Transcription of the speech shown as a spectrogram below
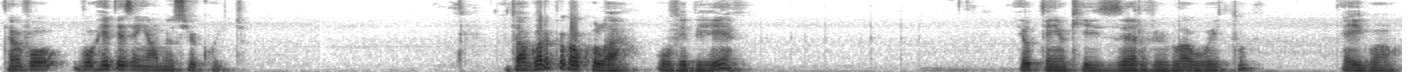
Então eu vou, vou redesenhar o meu circuito. Então agora para calcular o VBE, eu tenho que 0,8 é igual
